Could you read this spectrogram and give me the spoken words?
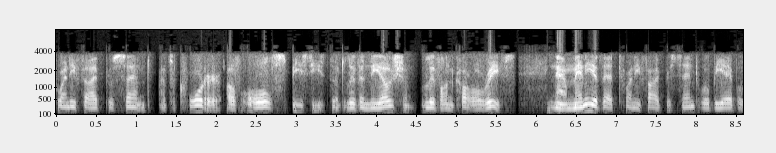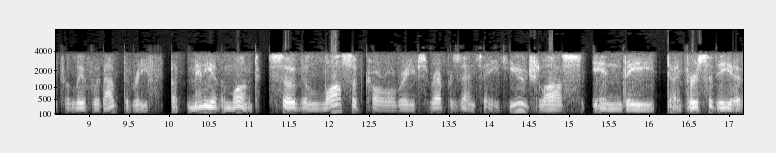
25%, that's a quarter of all species that live in the ocean, live on coral reefs. Now, many of that 25% will be able to live without the reef, but many of them won't. So the loss of coral reefs represents a huge loss in the diversity of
